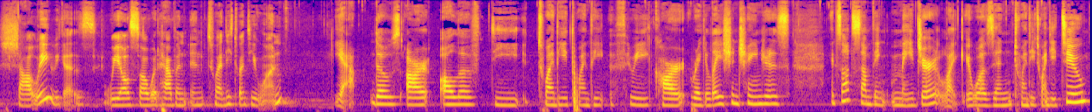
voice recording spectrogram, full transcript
shall we? Because we all saw what happened in 2021. Yeah, those are all of the 2023 car regulation changes. It's not something major like it was in 2022,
